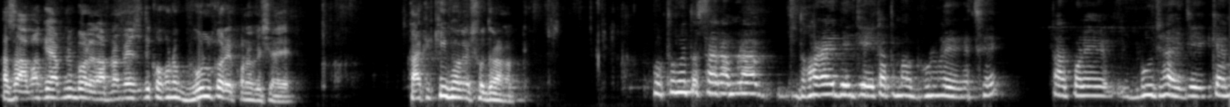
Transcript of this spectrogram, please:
আচ্ছা আমাকে আপনি বলেন আপনার মেয়ে যদি কখনো ভুল করে কোনো বিষয়ে তাকে কীভাবে শুধরান আপনি? প্রথমে তো স্যার আমরা ধরাই দিই যে এটা তোমার ভুল হয়ে গেছে। তারপরে বুঝাই যে কেন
